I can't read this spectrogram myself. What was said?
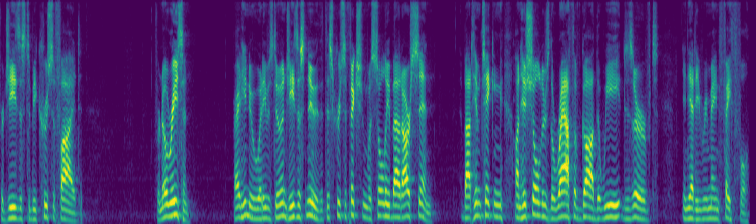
for Jesus to be crucified for no reason. Right? He knew what he was doing. Jesus knew that this crucifixion was solely about our sin, about him taking on his shoulders the wrath of God that we deserved, and yet he remained faithful.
